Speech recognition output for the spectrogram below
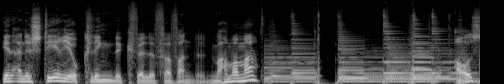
in eine stereo klingende Quelle verwandelt. Machen wir mal. Aus.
